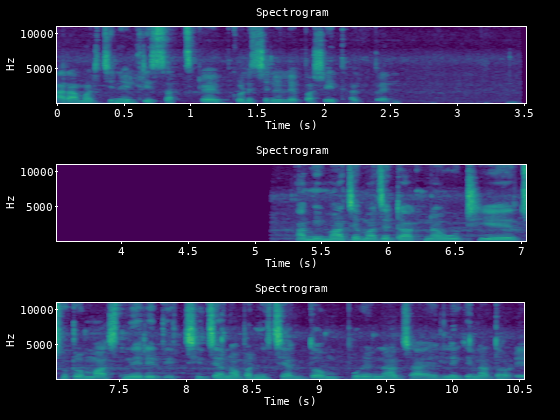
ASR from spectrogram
আর আমার চ্যানেলটি সাবস্ক্রাইব করে চ্যানেলের পাশেই থাকবেন। আমি মাঝে মাঝে ডাকনা উঠিয়ে ছোট মাছ নেড়ে দিচ্ছি যেন আবার নিচে একদম পুড়ে না যায়, লেগে না ধরে।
